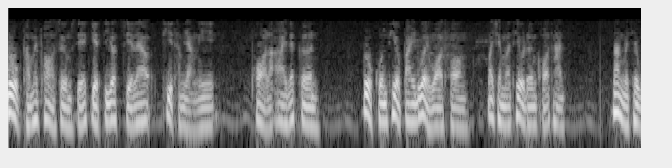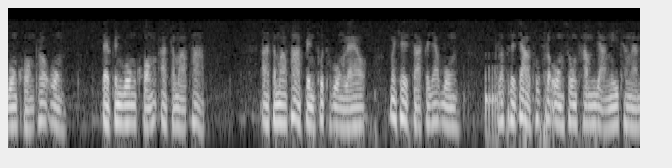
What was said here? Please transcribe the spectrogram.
ลูกทำให้พ่อเสื่อมเสียเกียรติยศเสียแล้วที่ทำอย่างนี้ พ่อละอายเหลือเกิน ลูกควรเที่ยวไปด้วยวอทอง ไม่ใช่มาเที่ยวเดินขอทาน นั่นไม่ใช่วงของพระองค์ แต่เป็นวงของอาตมาภาพ อาตมาภาพเป็นพุทธวงศ์แล้ว ไม่ใช่สากยะวงศ์พระพุทธเจ้าทุกพระองค์ทรงทำอย่างนี้ทั้งนั้น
